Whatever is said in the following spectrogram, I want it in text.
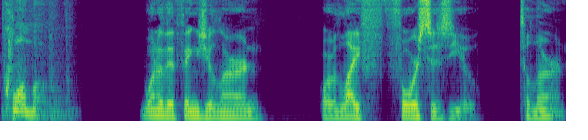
Cuomo. One of the things you learn or life forces you to learn.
